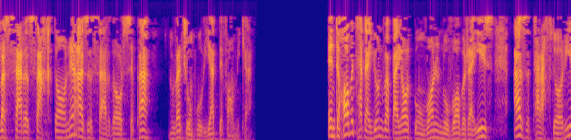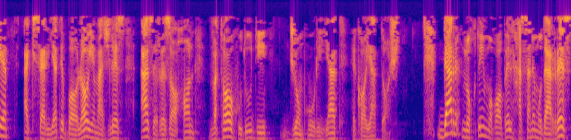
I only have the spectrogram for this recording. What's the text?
و سرسختانه از سردار سپه و جمهوریت دفاع می‌کرد. انتخاب تدین و بیات به عنوان نواب رئیس از طرفداری اکثریت بالای مجلس از رضاخان و تا حدودی جمهوریت حکایت داشت. در نقطه مقابل حسن مدرس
